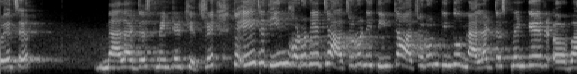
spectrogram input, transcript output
রয়েছে। ম্যাল অ্যাডজাস্টমেন্টের ক্ষেত্রে। তো এই যে তিন ধরনের যে আচরণ, এই তিনটা আচরণ কিন্তু ম্যাল অ্যাডজাস্টমেন্টের বা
